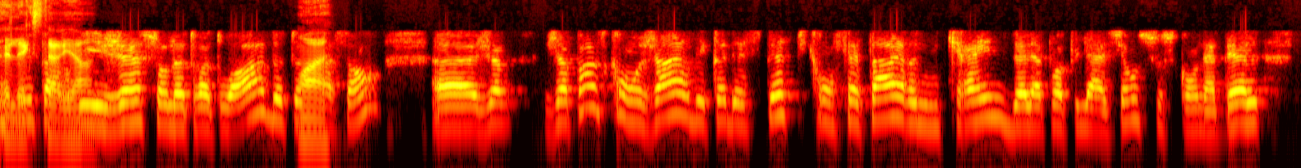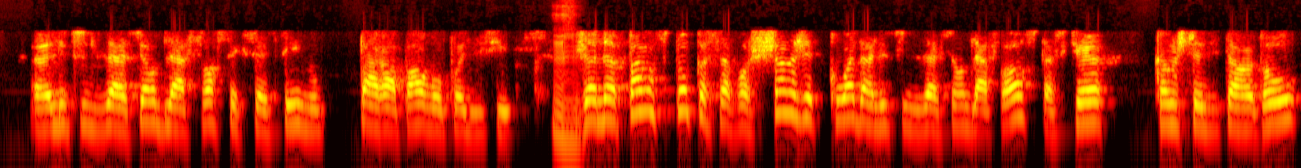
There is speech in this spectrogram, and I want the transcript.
Ouais, l'extérieur. par des gens sur le trottoir, de toute Ouais. façon. Euh, je, je pense qu'on gère des cas d'espèce puis qu'on fait taire une crainte de la population sur ce qu'on appelle euh, l'utilisation de la force excessive par rapport aux policiers. Mhm. Je ne pense pas que ça va changer de quoi dans l'utilisation de la force parce que, comme je te dis tantôt,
